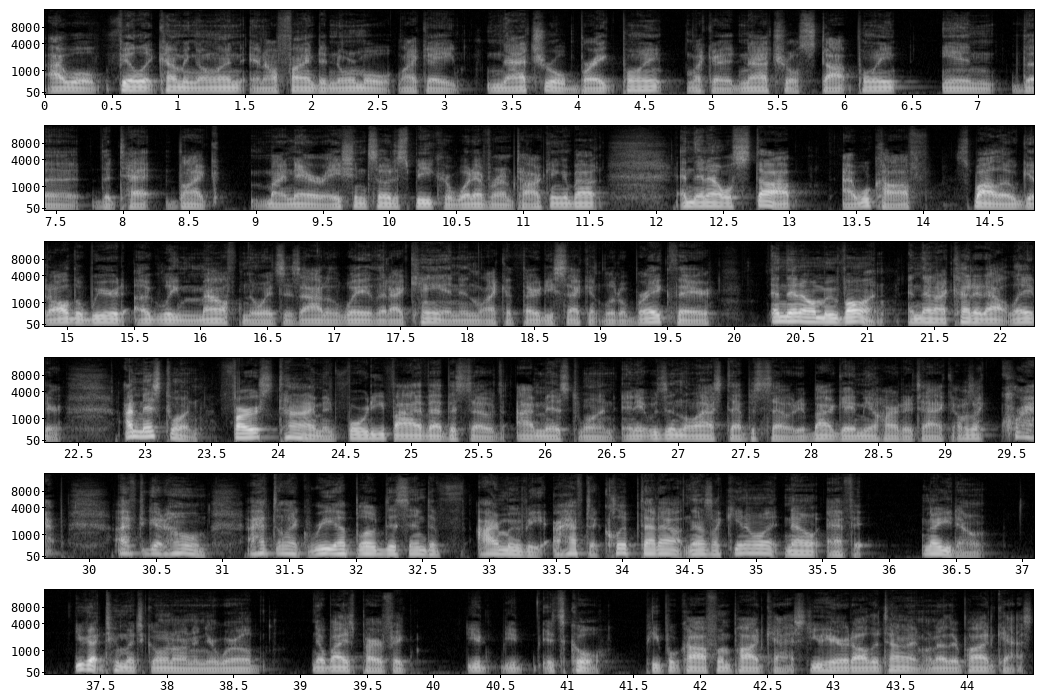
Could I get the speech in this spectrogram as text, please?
I will feel it coming on and I'll find a normal, like a natural break point, like a natural stop point in the, the, te- like my narration, so to speak, or whatever I'm talking about. And then I will stop, I will cough, swallow, get all the weird, ugly mouth noises out of the way that I can in like a 30 second little break there. And then I'll move on. And then I cut it out later. I missed one first time in 45 episodes I missed one, and it was in the last episode. It about gave me a heart attack. I was like, crap, I have to get home. I have to like re upload this into iMovie. I have to clip that out. And I was like, you know what? No, F it. No, you don't. You got too much going on in your world. Nobody's perfect. You, you, it's cool. People cough on podcasts. You hear it all the time on other podcasts.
